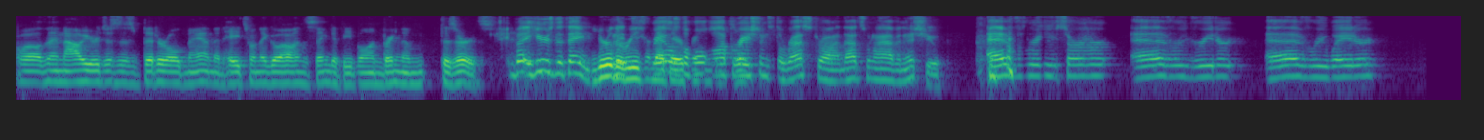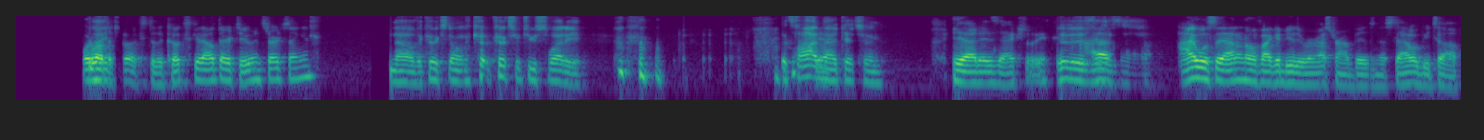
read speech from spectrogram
well, then now you're just this bitter old man that hates when they go out and sing to people and bring them desserts. but here's the thing You're when the reason that the whole operations the restaurant that's when I have an issue every server every greeter every waiter What Like- about the cooks? Do the cooks get out there too and start singing? no the cooks don't the cooks are too sweaty it's hot in that kitchen Yeah, it is actually. it is, I- it is hot. I will say I don't know if I could do the restaurant business. That would be tough.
